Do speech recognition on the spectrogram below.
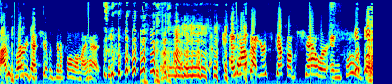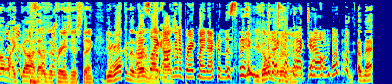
I was worried that shit was going to fall on my head. and how about your step up shower and toilet bowl? Oh my god, that was the craziest thing. You walk in the room. I was like, I'm guys? going to break my neck in this thing You go in when the I room, come yeah. back down. Ima-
